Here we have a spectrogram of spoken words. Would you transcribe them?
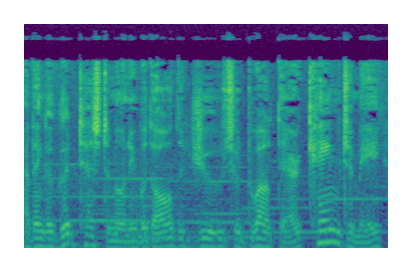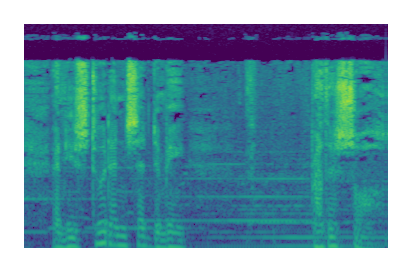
having a good testimony with all the Jews who dwelt there, came to me, and he stood and said to me, Brother Saul,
